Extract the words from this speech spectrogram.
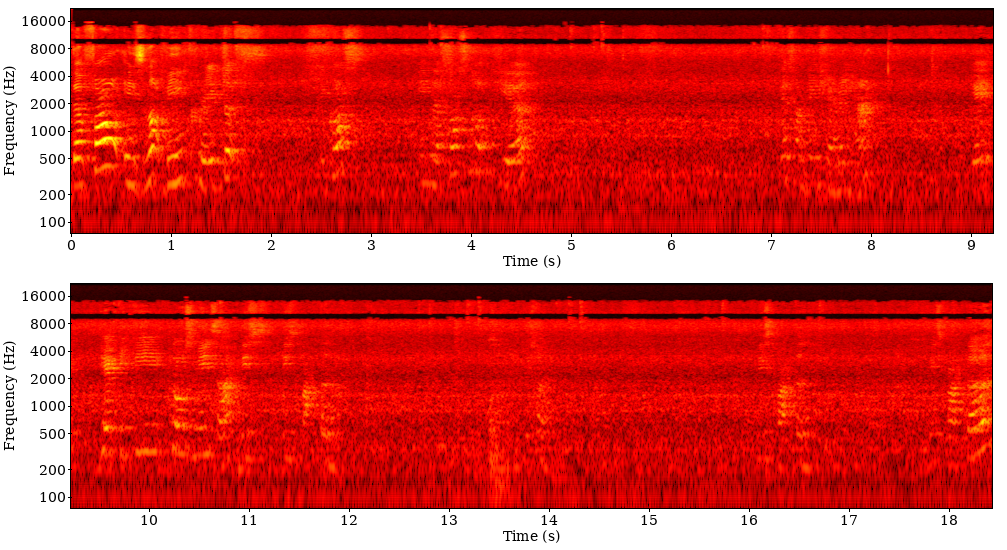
the file is not being created because in the source code here, there's something sharing. Ah. Okay, JPT close means ah, this, this button. This one. This button. This button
